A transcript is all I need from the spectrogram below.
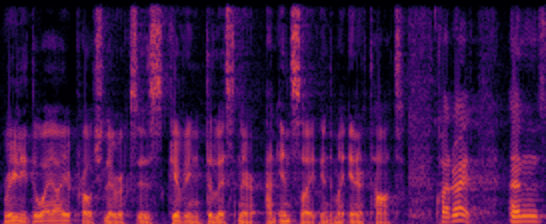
really, the way I approach lyrics is giving the listener an insight into my inner thoughts. Quite right. And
